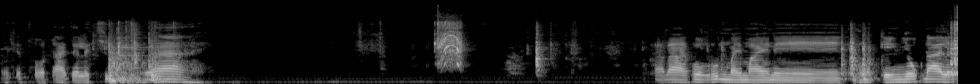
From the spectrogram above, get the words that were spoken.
ก็ จะถอดได้แต่ละชิ้นว้ายถ้าได้พวกรุ่นใหม่ๆนี่หัวเก่งยกได้เลย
